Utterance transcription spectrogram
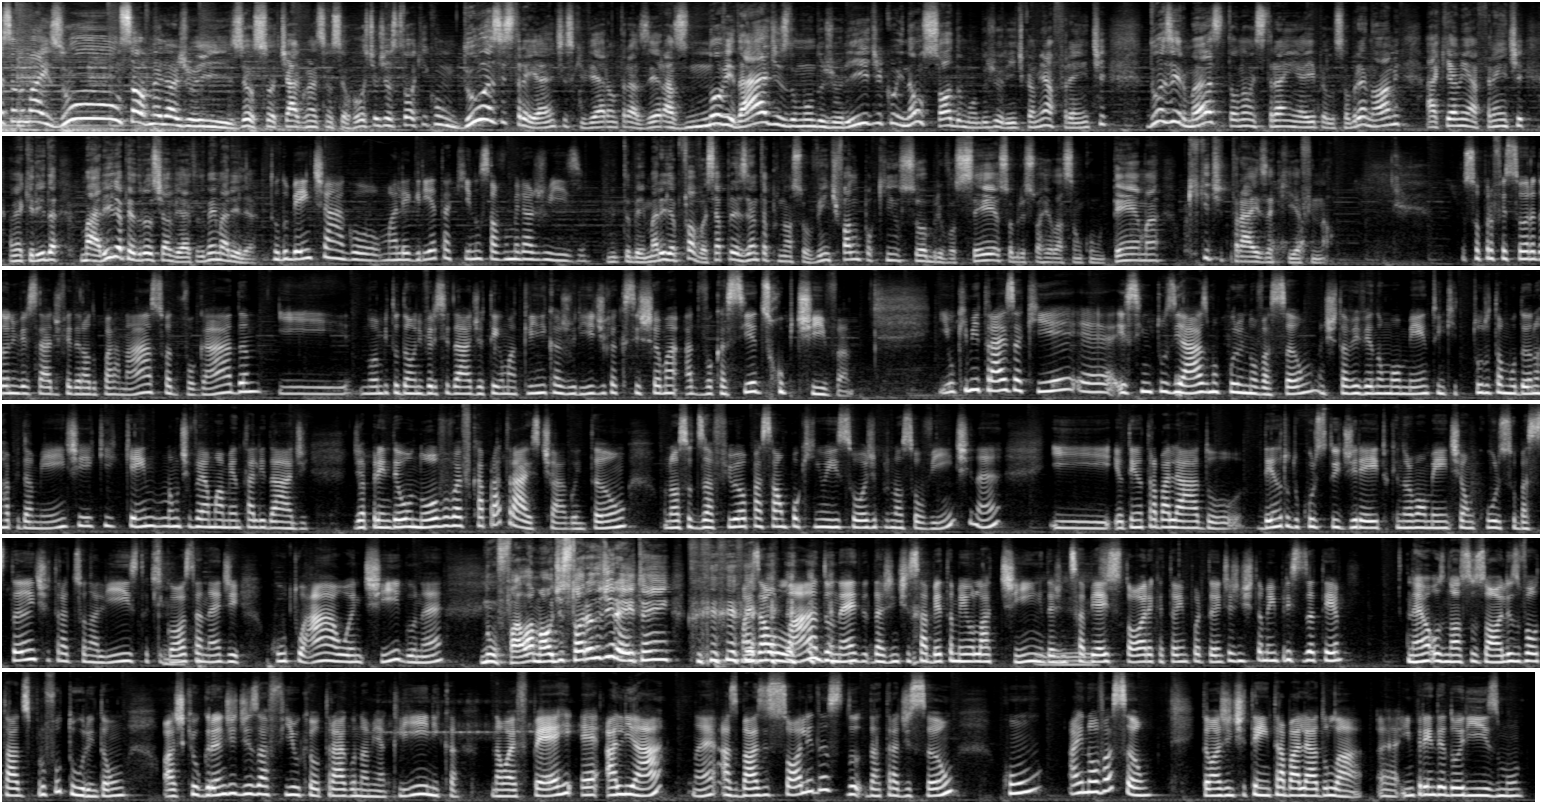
Começando mais um Salve Melhor Juiz. Eu sou Thiago Hansen, o seu host. Hoje eu estou aqui com duas estreantes que vieram trazer as novidades do mundo jurídico e não só do mundo jurídico à minha frente. Duas irmãs, então não estranhem aí pelo sobrenome. Aqui à minha frente, a minha querida Marília Pedroso Xavier. Tudo bem, Marília? Tudo bem, Thiago. Uma alegria estar aqui no Salve Melhor Juízo. Muito bem. Marília, por favor, se apresenta para o nosso ouvinte, fala um pouquinho sobre você, sobre sua relação com o tema. O que, que te traz aqui, afinal? Eu sou professora da Universidade Federal do Paraná, sou advogada e no âmbito da universidade eu tenho uma clínica jurídica que se chama Advocacia Disruptiva. E o que me traz aqui é esse entusiasmo por inovação. A gente está vivendo um momento em que tudo está mudando rapidamente e que quem não tiver uma mentalidade de aprender o novo vai ficar para trás, Tiago. Então, o nosso desafio é passar um pouquinho isso hoje para o nosso ouvinte, né? E eu tenho trabalhado dentro do curso de direito, que normalmente é um curso bastante tradicionalista, que Sim. gosta, né, de cultuar o antigo, né? Não fala mal de história do direito, hein? Mas ao lado, né, da gente saber também o latim, da gente saber a história, que é tão importante, a gente também precisa ter né, os nossos olhos voltados para o futuro. Então, acho que o grande desafio que eu trago na minha clínica, na UFPR, é aliar né, as bases sólidas do, da tradição com a inovação. Então a gente tem trabalhado lá é, empreendedorismo,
